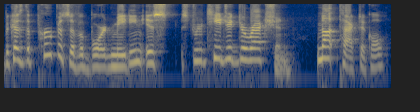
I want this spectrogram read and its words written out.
Because the purpose of a board meeting is strategic direction, not tactical.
